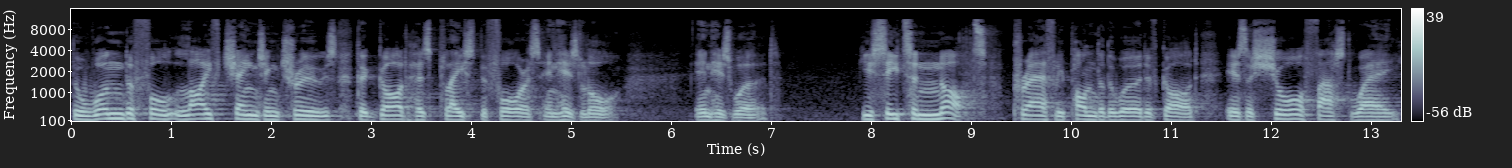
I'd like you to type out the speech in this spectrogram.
the wonderful, life changing truths that God has placed before us in His law, in His word. You see, to not prayerfully ponder the word of God is a sure, fast way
